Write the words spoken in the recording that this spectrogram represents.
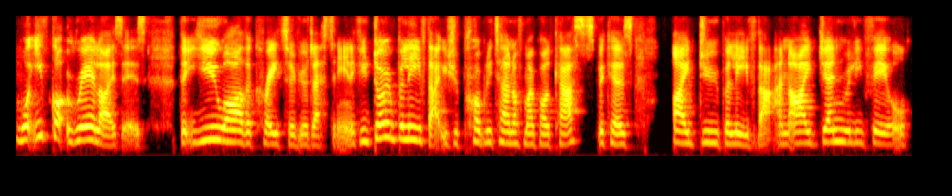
what you've got to realize is that you are the creator of your destiny. And if you don't believe that, you should probably turn off my podcasts because I do believe that. And I generally feel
